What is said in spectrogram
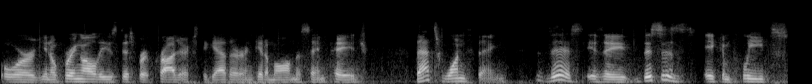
or you know bring all these disparate projects together and get them all on the same page. That's one thing. This is a this is a complete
